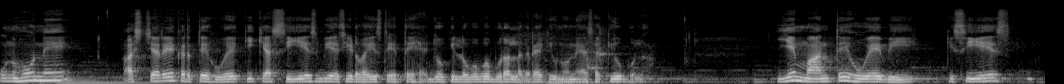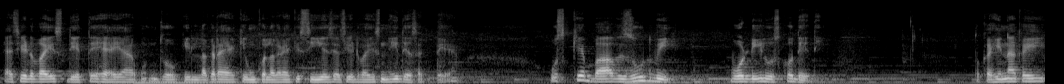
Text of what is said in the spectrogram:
उन्होंने आश्चर्य करते हुए कि क्या सीएस भी ऐसी एडवाइस देते हैं जो कि लोगों को बुरा लग रहा है कि उन्होंने ऐसा क्यों बोला? ये मानते हुए भी कि सी ऐसी एडवाइस देते हैं या जो कि लग रहा है कि उनको लग रहा है कि सी ऐसी एडवाइस नहीं दे सकते हैं, उसके बावजूद भी वो डील उसको दे दी। तो कहीं ना कहीं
